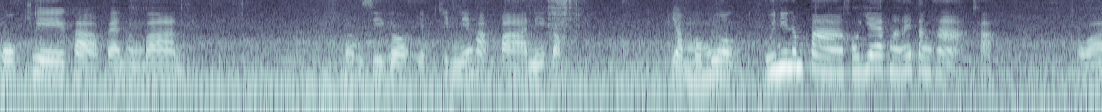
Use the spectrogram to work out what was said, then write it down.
โอเคค่ะ แฟนทางบ้านพาพี่ซีก็อยากกินเนี่ยค่ะ ปลานี้กับยำมะม่วง อุ้ยนี่น้ำปลาเขาแยกมาให้ต่างหากค่ะ เพราะว่า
